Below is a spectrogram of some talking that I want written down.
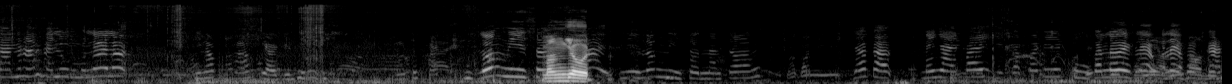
นันนะคะให้ลุงมันเลยแล้วนี่นกเอาเกี่ยวจะทิ้งลงนี่ซองมังหยด นี่ลงนี่ชนนันซองเดี๋ยวกับไม่ใหญ่ไปอีกกับพอดีขู่กันเลยแล้วก็แล้วพร้อมกัน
